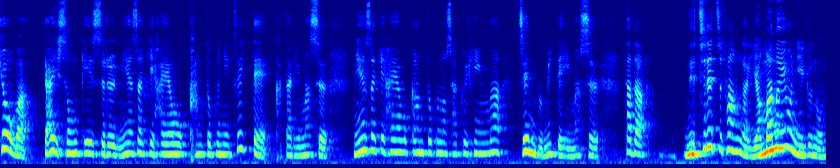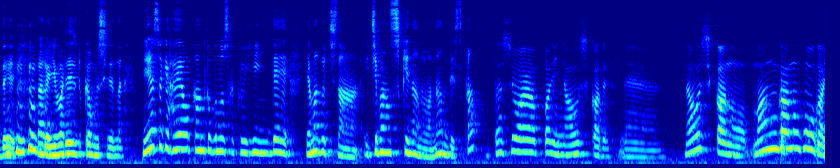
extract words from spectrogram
今日は大尊敬する宮崎駿監督について語ります。宮崎駿監督の作品は全部見ています。ただ熱烈ファンが山のようにいるので なんか言われるかもしれない。宮崎駿監督の作品で山口さん一番好きなのは何ですか？私はやっぱりナウシカですね。ナウシカの漫画の方が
